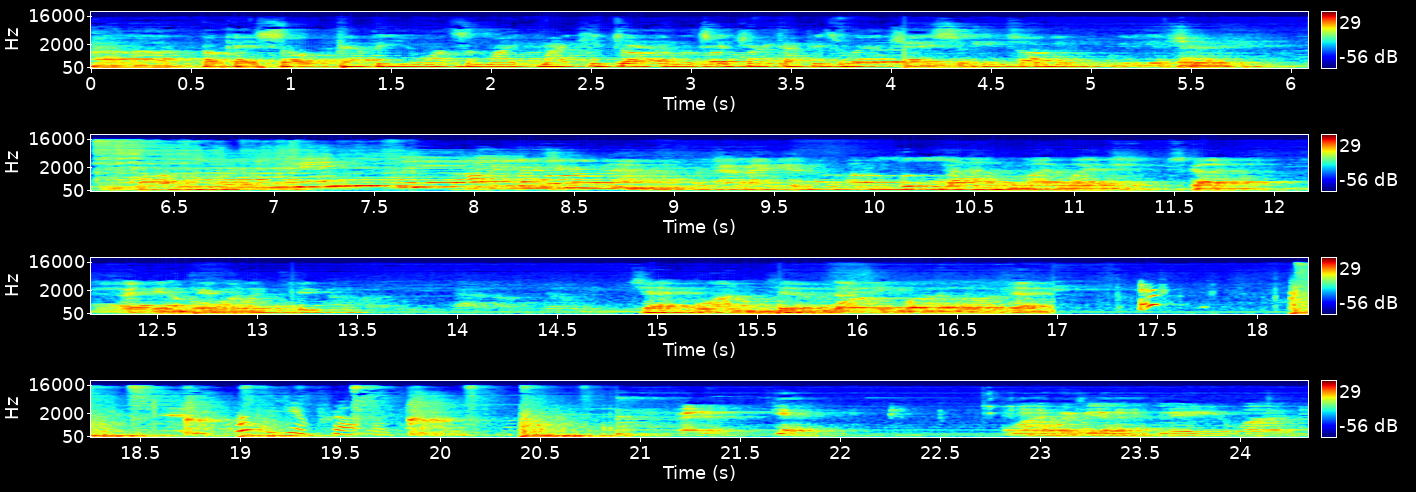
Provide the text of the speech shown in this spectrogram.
Uh, okay, so Peppy, you want some mic? Mike, keep talking. Let's get you Peppy's wedge. Okay, so keep talking. We're gonna get you. Bobby's wedge. Bobby, where'd you go now? I'm a little loud in my wedge, Scott. Ready, number one. Check one, two. Not equal to check. What is your problem? Ready? Yeah. One, two, three, one.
